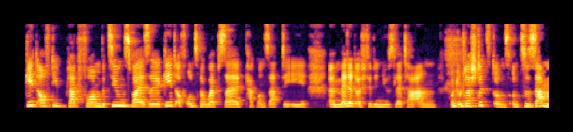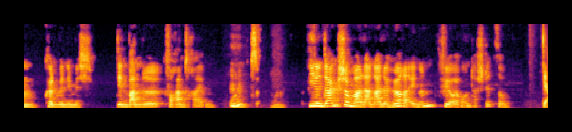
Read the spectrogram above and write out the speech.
geht auf die Plattform beziehungsweise geht auf unsere Website packundsat.de, äh, meldet euch für den Newsletter an und unterstützt uns. Und zusammen können wir nämlich den Wandel vorantreiben. Mhm. Und ähm, vielen Dank schon mal an alle HörerInnen für eure Unterstützung. Ja,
